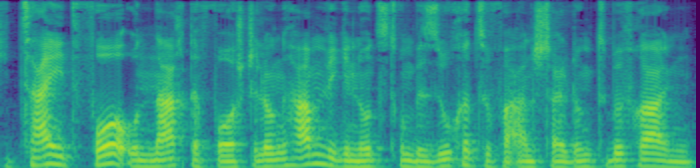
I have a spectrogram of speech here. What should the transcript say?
Die Zeit vor und nach der Vorstellung haben wir genutzt, um Besucher zur Veranstaltung zu befragen.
